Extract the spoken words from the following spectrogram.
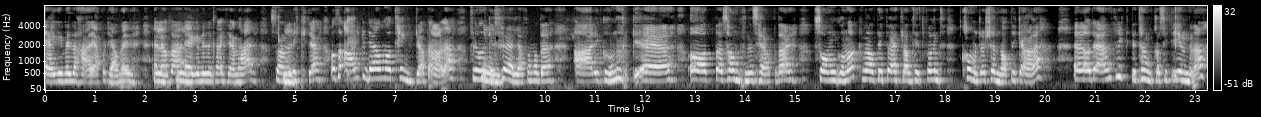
er egentlig det her jeg fortjener. Eller at det er egentlig den karakteren her som er den riktige. Og så er det ikke det, man tenker at det er det. Fordi man ikke føler at man på en det er god nok, eh, at samfunnet ser på deg som god nok, men at de på et eller annet tidspunkt kommer til å skjønne at du ikke er det. Eh, og det er en fryktelig tanke å sitte inne med.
